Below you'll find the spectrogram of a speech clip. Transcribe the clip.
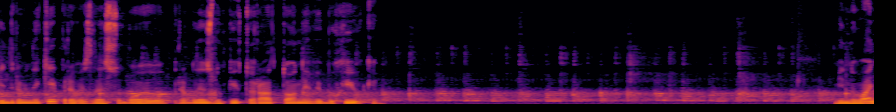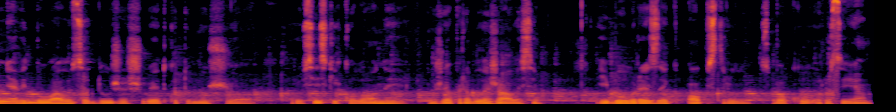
Підривники привезли з собою приблизно півтора тонни вибухівки. Мінування відбувалося дуже швидко, тому що російські колони вже приближалися, і був ризик обстрілу з боку росіян.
